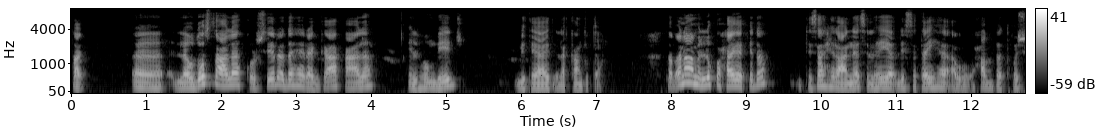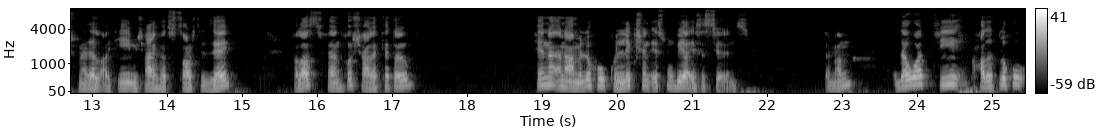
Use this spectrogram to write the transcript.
طيب آه لو دوست على كورسيرا ده هيرجعك على ال home page بتاعة ال account بتاعك. طب أنا اعمل لكم حاجة كده تسهل على الناس اللي هي لسه تايهة أو حابة تخش في مجال ال IT مش عارفة ت start إزاي. خلاص فهنخش على كاتالوج هنا أنا اعمل لكم collection اسمه BIS students تمام؟ دوت في حاطط لكم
